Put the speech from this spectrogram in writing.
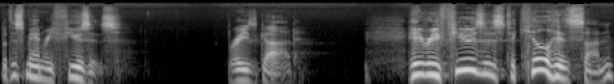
But this man refuses. Praise God. He refuses to kill his son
